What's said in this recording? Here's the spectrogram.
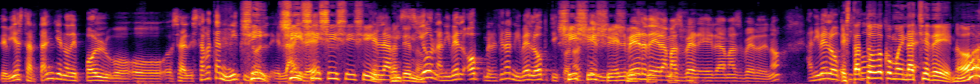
debía estar tan lleno de polvo, o, o sea, estaba tan nítido el, aire sí, sí, sí, sí, que la visión a nivel, me refiero a nivel óptico, sí, ¿no? sí, sí, el, verde era, más verde, era más verde, ¿no? A nivel óptico... Está todo como en HD, ¿no?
